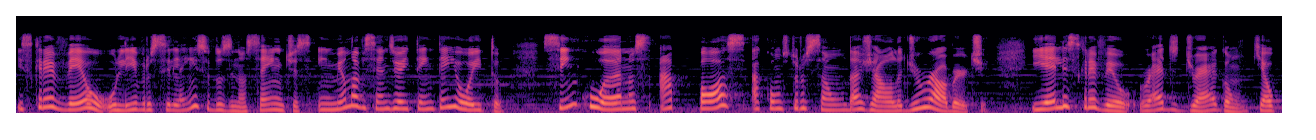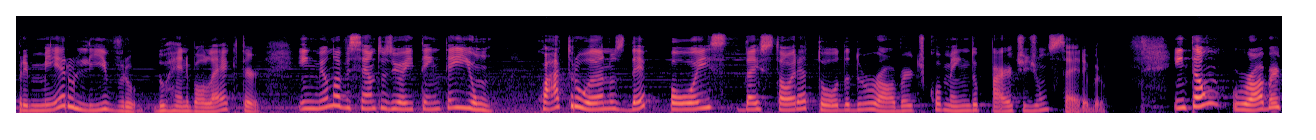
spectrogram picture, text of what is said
escreveu o livro Silêncio dos Inocentes em 1988, cinco anos após a construção da jaula de Robert. E ele escreveu Red Dragon, que é o primeiro livro do Hannibal Lecter, em 1981, quatro anos depois da história toda do Robert comendo parte de um cérebro. Então, Robert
